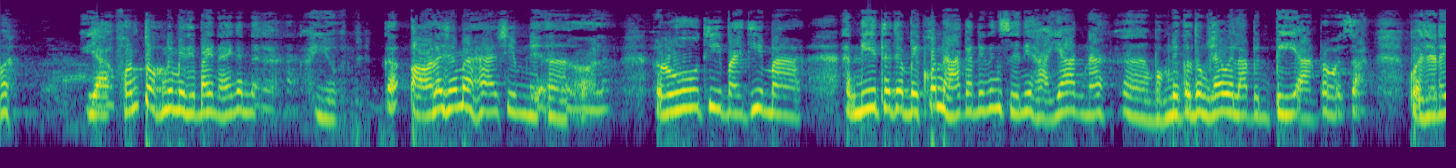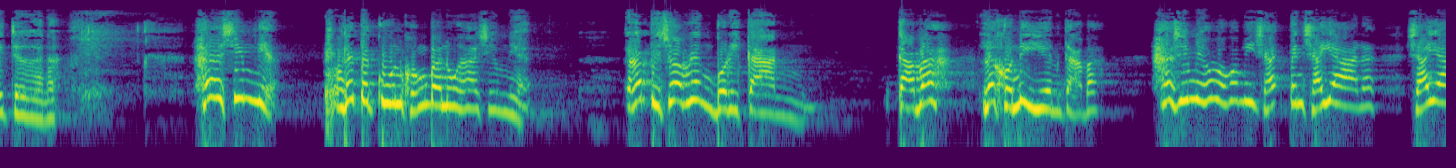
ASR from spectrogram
มะยาวฝนตกนี่ไม่ได้ไปไหนกันนะอยู่ ก็อ๋อแล้วใช่ไหมฮาชิมเนี่ยเอออ๋อแล้วรู้ที่ไปที่มา อันนี้ถ้าจะไปค้นหากันในหนังสือนี่หายากนะเออผมนี่ก็ต้องใช้เวลาเป็นปีอ่านประวัติศาสตร์ กว่าจะได้เจอนะฮาชิมเนี่ย และตระกูลของบานูฮาชิมเนี่ยรับผิดชอบเรื่องบริการกาบะและคนที่เยือนกาบะฮาชิมเนี่ยเขาบอกว่ามีเป็นฉายานะฉายา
